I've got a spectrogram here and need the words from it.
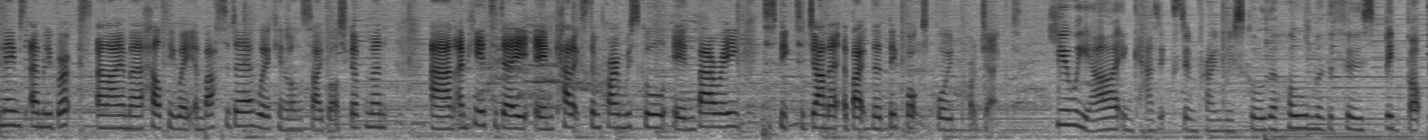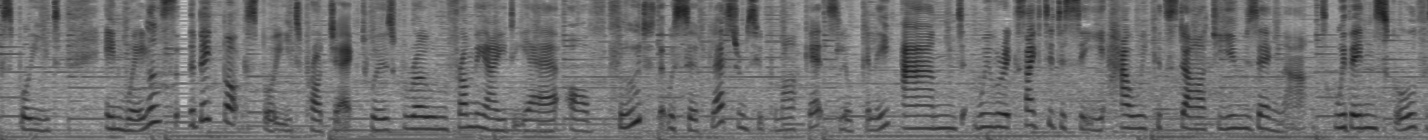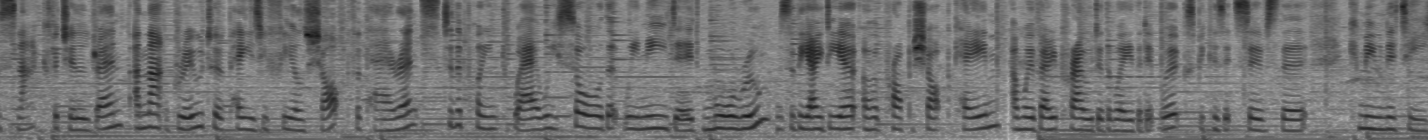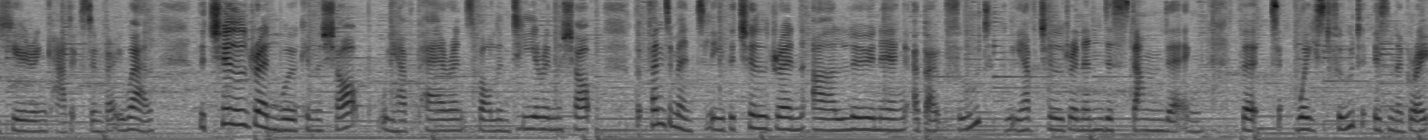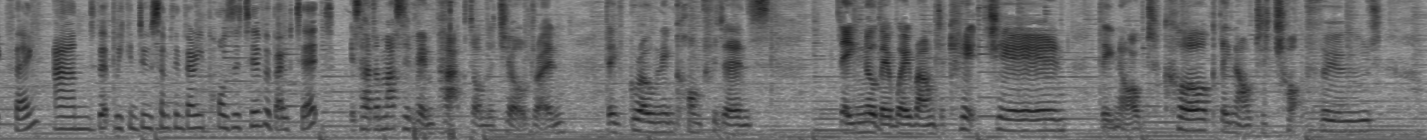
name's Emily Brooks and I'm a Healthy Weight Ambassador working alongside Welsh Government and I'm here today in Cadoxton Primary School in Barry to speak to Janet about the Big Bocs Bwyd project. Here we are in Cadoxton Primary School, the home of the first Big Bocs Bwyd in Wales. The Big Bocs Bwyd project was grown from the idea of food that was surplus from supermarkets locally and we were excited to see how we could start using that within school for snack for children and that grew to a pay-as-you-feel shop for parents to the point where we saw that we needed more room. So the idea of a proper shop came and we're very proud of the way that it works because it serves the community here in Cadoxton very well. The children work in the shop, we have parents volunteer in the shop, but fundamentally the children are learning about food. We have children understanding that waste food isn't a great thing and that we can do something very positive about it. It's had a massive impact on the children. They've grown in confidence, they know their way around the kitchen, they know how to cook, they know how to chop food,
